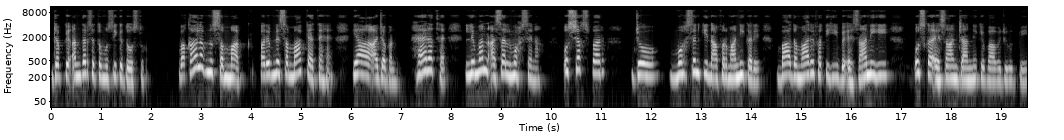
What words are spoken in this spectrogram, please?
جبکہ اندر سے تم اسی کے دوست ہو۔ وقال ابن سماک، اور ابن سماک کہتے ہیں، یا عجبن حیرت ہے، لمن اصل محسنا اس شخص پر جو محسن کی نافرمانی کرے باد ہمارے فتح ہی بے احسانی ہی، اس کا احسان جاننے کے باوجود بھی۔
